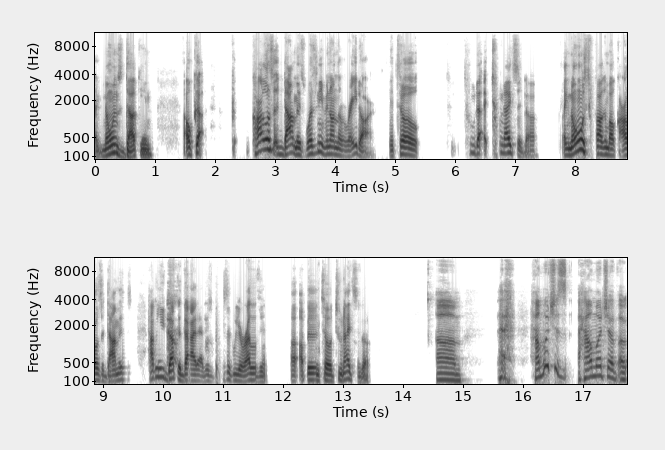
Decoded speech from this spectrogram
Like, no one's ducking. Oh, okay, Carlos Adames wasn't even on the radar until two two nights ago. Like, no one was talking about Carlos Adames. How can you duck a guy that was basically irrelevant uh, up until two nights ago? Um, how much is how much of a,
